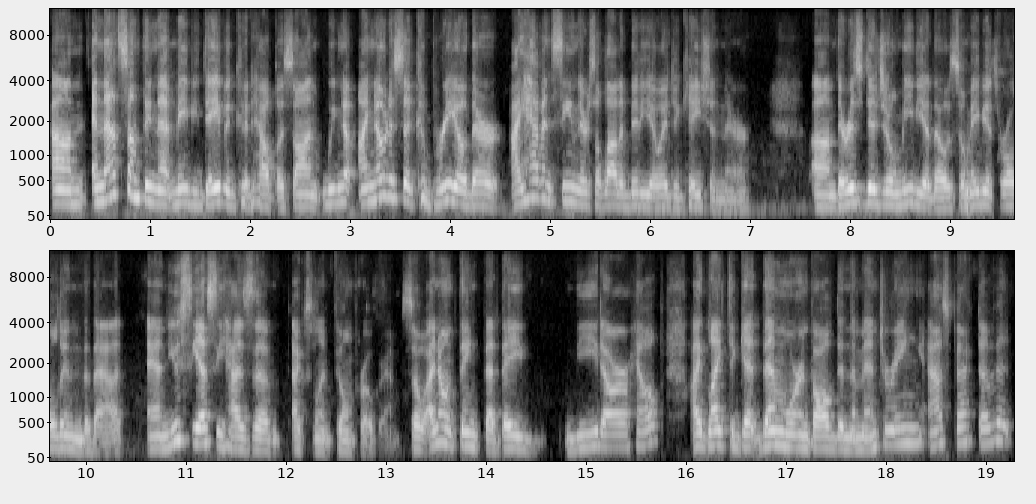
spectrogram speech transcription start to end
um, and that's something that maybe David could help us on. We know I noticed at Cabrillo there, I haven't seen there's a lot of video education there. Um, there is digital media though, so maybe it's rolled into that. And UCSC has an excellent film program. So I don't think that they need our help. I'd like to get them more involved in the mentoring aspect of it.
